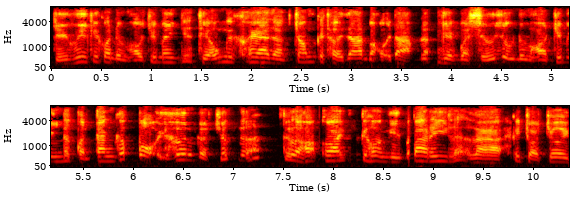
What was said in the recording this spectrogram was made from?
chỉ huy cái con đường Hồ Chí Minh ấy, thì ông ấy khoe rằng trong cái thời gian mà hội đàm đó, việc mà sử dụng đường Hồ Chí Minh nó còn tăng gấp bội hơn cả trước nữa. Tức là họ coi cái hội nghị Paris là, là cái trò chơi.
